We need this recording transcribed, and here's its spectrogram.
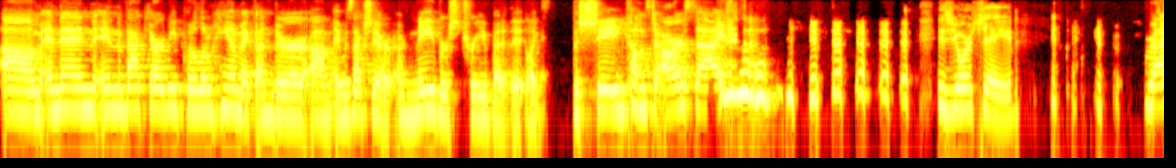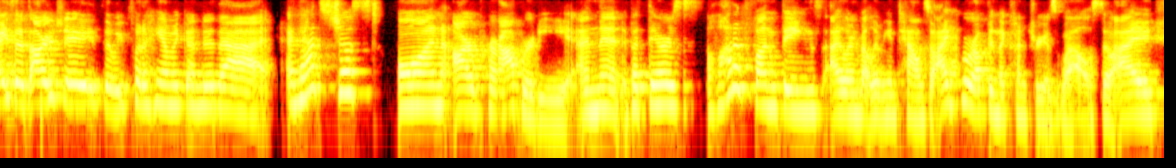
Um, and then in the backyard, we put a little hammock under. Um, it was actually our, our neighbor's tree, but it, like the shade comes to our side. Is your shade. right? So it's our shade. So we put a hammock under that. And that's just on our property. And then, but there's a lot of fun things I learned about living in town. So I grew up in the country as well. So I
